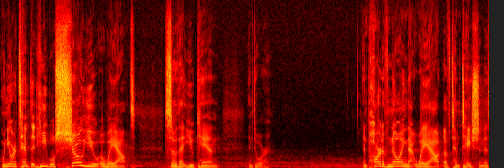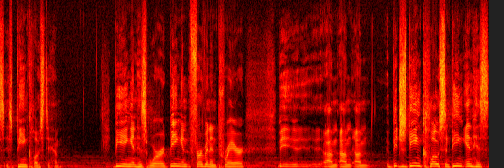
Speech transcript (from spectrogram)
When you are tempted, He will show you a way out so that you can endure. And part of knowing that way out of temptation is, is being close to Him, being in His Word, being in fervent in prayer, be, um, um, um, be, just being close and being in his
